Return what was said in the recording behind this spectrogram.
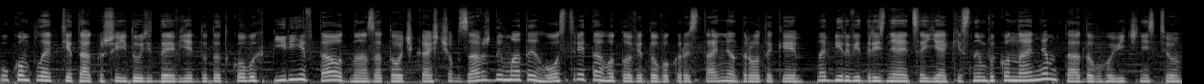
У комплекті також йдуть 9 додаткових пір'їв та одна заточка, щоб завжди мати гострі та готові до використання дротики. Набір відрізняється якісним виконанням та довговічністю.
